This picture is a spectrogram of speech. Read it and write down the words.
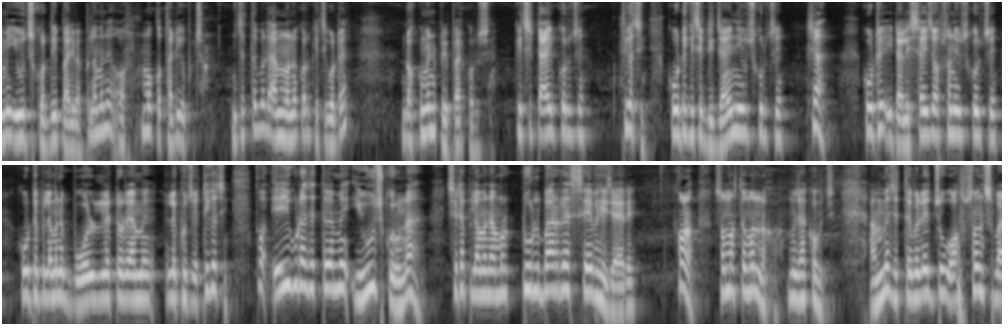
আমি ইউজ করে পারিবা পিলা মানে মো কথা টিকে বুঝন যেতবে আমি মনে কর কিছু গোটে ডকুমেন্ট প্রিপেয়ার করুছে কিছু টাইপ করুছে ঠিক ଅଛି କେଉଁଠି କିଛି ଡିଜାଇନ୍ ୟୁଜ୍ କରୁଛେ ହେଲା କେଉଁଠି ଇଟାଲିସାଇଜ୍ ଅପସନ୍ ୟୁଜ୍ କରୁଛେ କେଉଁଠି ପିଲାମାନେ ବୋଲ୍ଡ ଲେଟର୍ରେ ଆମେ ଲେଖୁଛେ ଠିକ୍ ଅଛି ତ ଏଇଗୁଡ଼ା ଯେତେବେଳେ ଆମେ ୟୁଜ୍ କରୁନା ସେଇଟା ପିଲାମାନେ ଆମର ଟୁଲ୍ ବାର୍ରେ ସେଭ୍ ହେଇଯାଏ ରେ କ'ଣ ସମସ୍ତେ ମନେ ରଖ ମୁଁ ଯାହା କହୁଛି ଆମେ ଯେତେବେଳେ ଯେଉଁ ଅପସନ୍ସ ବା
